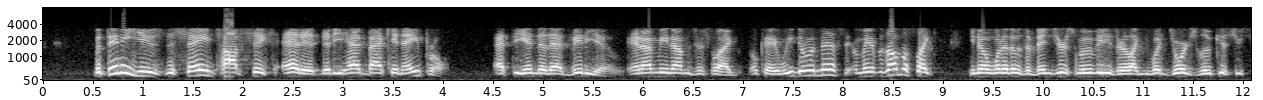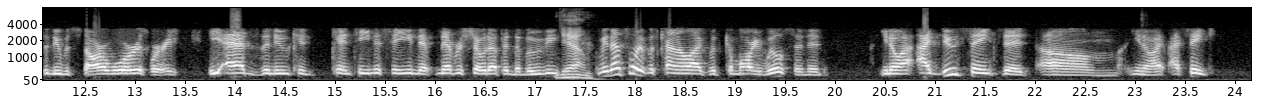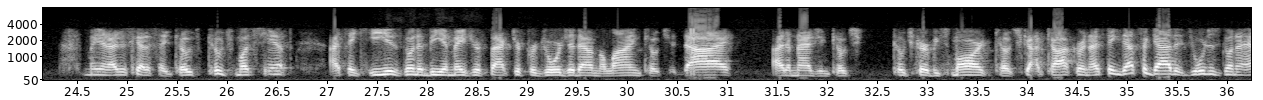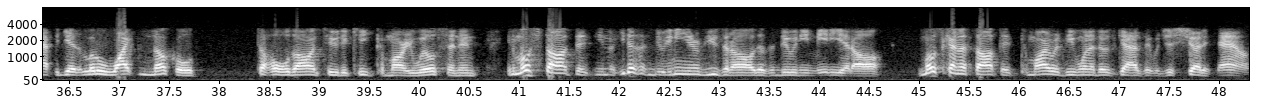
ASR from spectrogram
But then he used the same top six edit that he had back in April at the end of that video. And I mean, I'm just like, okay, are we doing this? I mean, it was almost like, you know, one of those Avengers movies or like what George Lucas used to do with Star Wars where he, he adds the new can- cantina scene that never showed up in the movie. Yeah. I mean, that's what it was kind of like with Kamari Wilson. And, you know, I, I do think that, um, you know, I, I think, man, I just got to say, Coach Coach Muschamp, I think he is going to be a major factor for Georgia down the line. Coach Addae, I'd imagine Coach Coach Kirby Smart, Coach Scott Cochran. I think that's a guy that Georgia's going to have to get a little white knuckled to hold on to to keep Kamari Wilson. And you know, most thought that you know he doesn't do any interviews at all, doesn't do any media at all. Most kind of thought that Kamari would be one of those guys that would just shut it down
